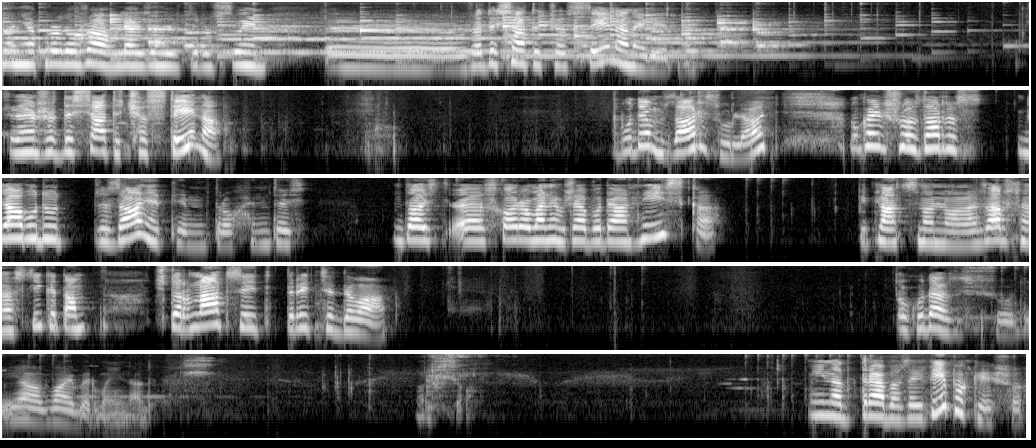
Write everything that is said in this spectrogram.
Сьогодні я продовжав за рослин. Е, вже десята частина, навірно. Це вже десята частина. Будемо зараз гуляти. Ну, звісно, зараз я буду зайнятим трохи. Ну, тобто, тобто, е, скоро в мене вже буде англійська. 15.00, а зараз у нас тільки там 14.32. О, куда зайшов? Я вайбер мені надо. Ось все. Мені надо, треба зайти поки що.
